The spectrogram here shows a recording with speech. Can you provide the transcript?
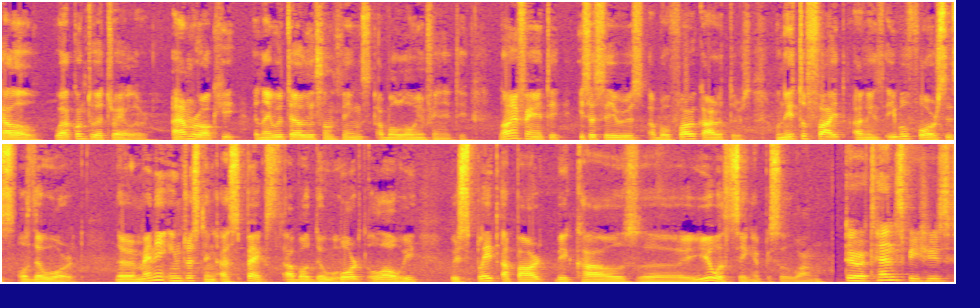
Hello, welcome to the trailer. I'm Rocky and I will tell you some things about Law Infinity. Law Infinity is a series about four characters who need to fight against evil forces of the world. There are many interesting aspects about the world Lowy which split apart because uh, you will see episode 1. There are 10 species,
